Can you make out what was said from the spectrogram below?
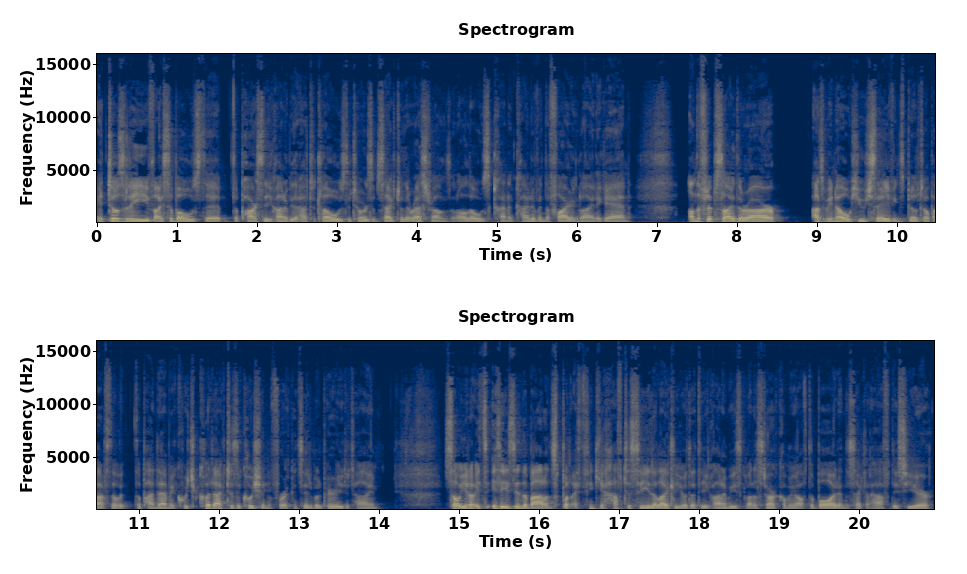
It does leave, I suppose, the the parts of the economy that had to close, the tourism sector, the restaurants, and all those kind of kind of in the firing line again. On the flip side, there are, as we know, huge savings built up after the, the pandemic, which could act as a cushion for a considerable period of time. So you know, it's it is in the balance, but I think you have to see the likelihood that the economy is going to start coming off the boil in the second half of this year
